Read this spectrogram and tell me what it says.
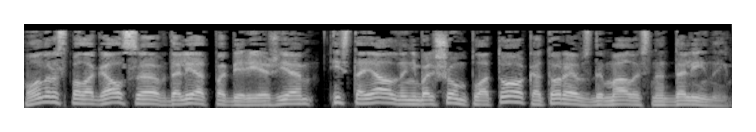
Он располагался вдали от побережья и стоял на небольшом плато, которое вздымалось над долиной.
